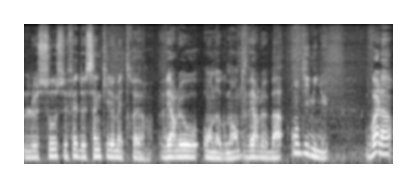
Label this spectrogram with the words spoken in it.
le saut se fait de 5 km heure. Vers le haut, on augmente. Vers le bas, on diminue. Voilà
